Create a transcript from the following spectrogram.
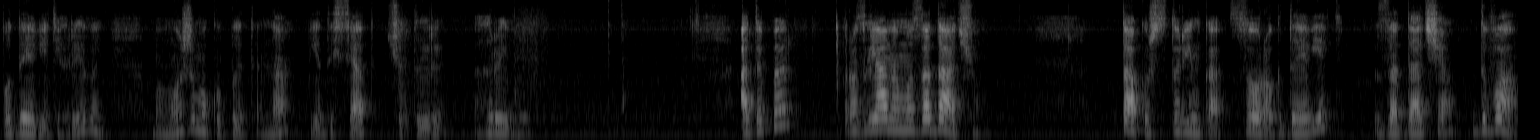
по 9 гривень ми можемо купити на 54 гривні. А тепер розглянемо задачу. Також сторінка 49, задача 2.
